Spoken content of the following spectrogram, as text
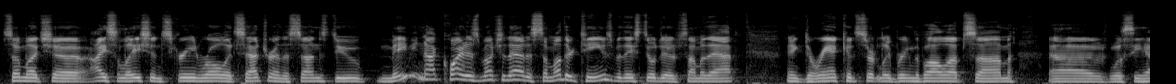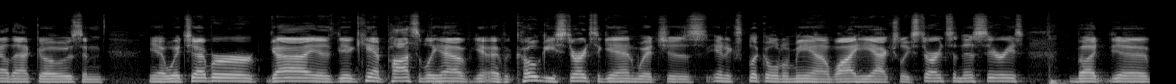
so much uh, isolation, screen roll, etc. And the Suns do maybe not quite as much of that as some other teams, but they still do some of that. I think Durant could certainly bring the ball up some. Uh, we'll see how that goes. And know, whichever guy is, you can't possibly have, you know, if Kogi starts again, which is inexplicable to me on why he actually starts in this series, but uh,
